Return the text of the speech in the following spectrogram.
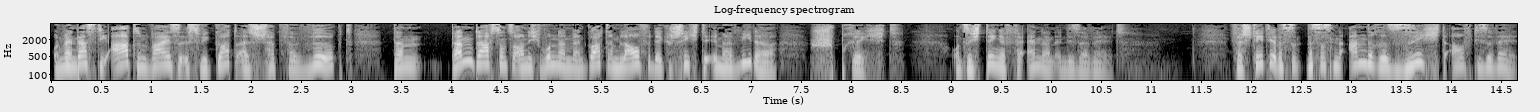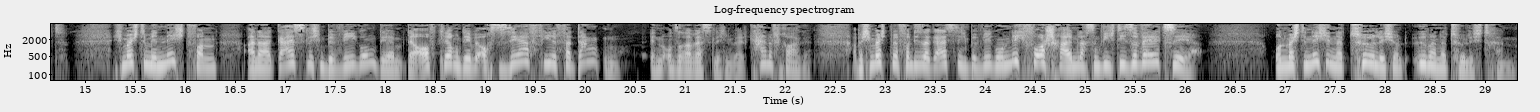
Und wenn das die Art und Weise ist, wie Gott als Schöpfer wirkt, dann, dann darf es uns auch nicht wundern, wenn Gott im Laufe der Geschichte immer wieder spricht und sich Dinge verändern in dieser Welt. Versteht ihr, das, das ist eine andere Sicht auf diese Welt. Ich möchte mir nicht von einer geistlichen Bewegung, der, der Aufklärung, der wir auch sehr viel verdanken in unserer westlichen Welt, keine Frage. Aber ich möchte mir von dieser geistlichen Bewegung nicht vorschreiben lassen, wie ich diese Welt sehe. Und möchte nicht in natürlich und übernatürlich trennen,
